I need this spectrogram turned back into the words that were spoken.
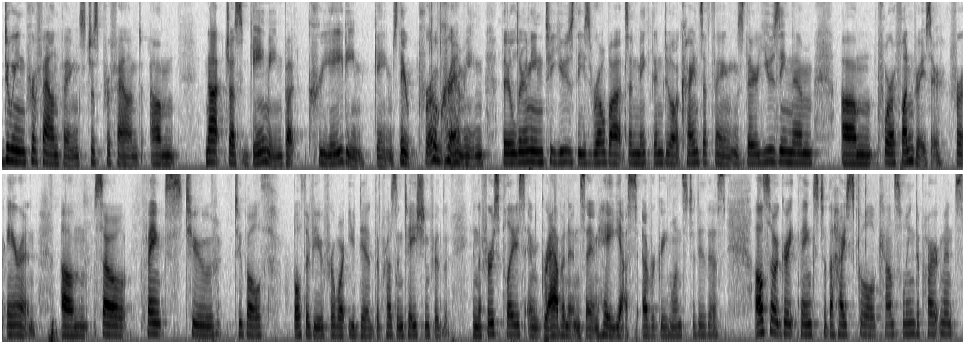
doing profound things, just profound. Um, not just gaming, but creating games. They're programming. They're learning to use these robots and make them do all kinds of things. They're using them um, for a fundraiser for Aaron. Um, so thanks to to both both of you for what you did, the presentation for the in the first place, and grabbing it and saying, "Hey, yes, Evergreen wants to do this." Also, a great thanks to the high school counseling departments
